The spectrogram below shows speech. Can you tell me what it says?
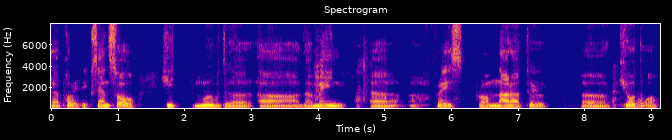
uh, politics, and so he moved uh, uh the main uh, place from Nara to uh, Kyoto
